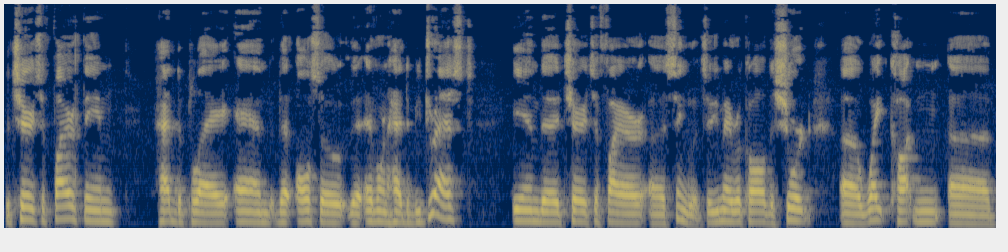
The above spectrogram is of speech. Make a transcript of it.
the Chariots of Fire theme had to play, and that also that everyone had to be dressed in the Chariots of Fire uh, singlet. So you may recall the short uh, white cotton uh,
